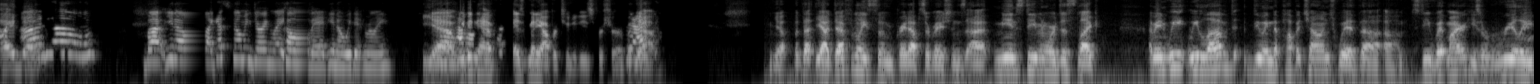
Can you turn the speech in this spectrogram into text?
I know. I know. But you know, I guess filming during like COVID, you know, we didn't really. Yeah, we didn't have as many opportunities for sure, but Yeah. yeah. Yeah, but that yeah, definitely some great observations. Uh, me and Steven were just like, I mean, we we loved doing the puppet challenge with uh, um, Steve Whitmire. He's a really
